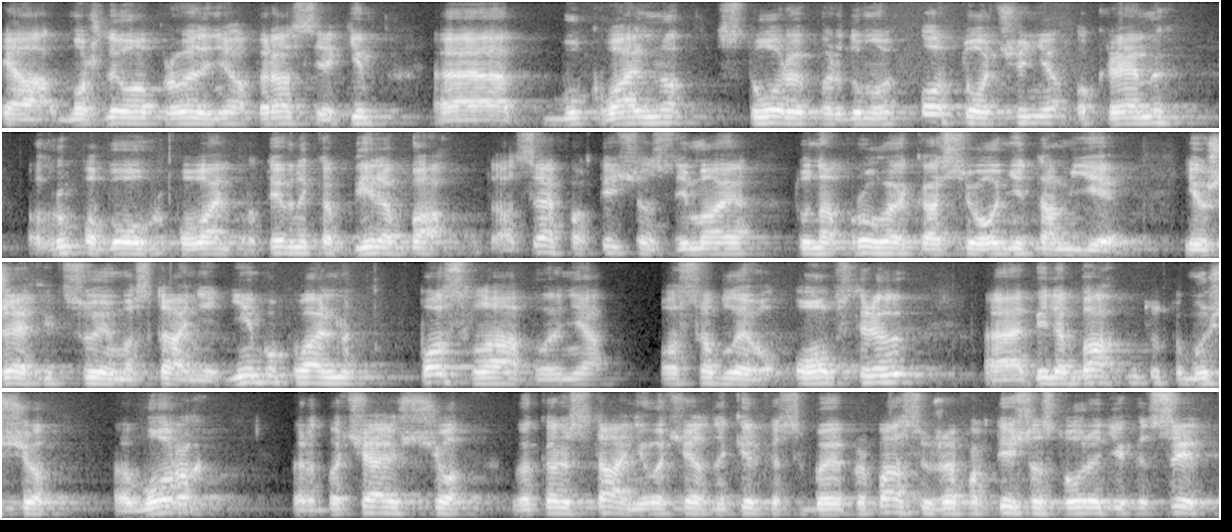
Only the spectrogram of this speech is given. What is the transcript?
а можливо проведення операцій, які б е, буквально створює передумови оточення окремих груп або групувань противника біля Бахмута. А це фактично знімає ту напругу, яка сьогодні там є. І вже фіксуємо останні дні буквально послаблення, особливо обстрілів е, біля Бахмуту, тому що ворог передбачає, що використання величезної кількості боєприпасів вже фактично створює дефіцит.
